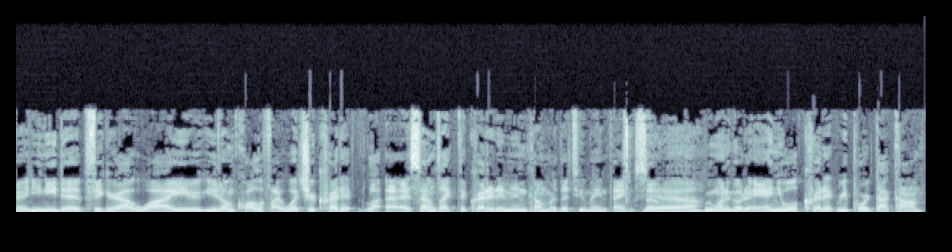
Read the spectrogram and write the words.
uh, you need to figure out why you, you don't qualify. What's your credit? Uh, it sounds like the credit and income are the two main things. So yeah. we want to go to annualcreditreport.com,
